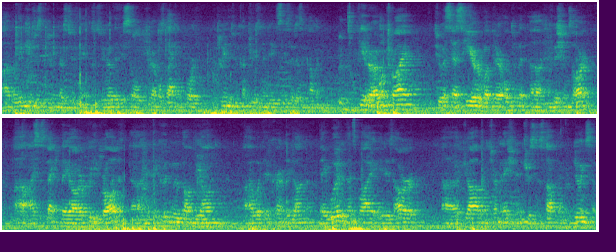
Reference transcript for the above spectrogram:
uh, the linkages between those two things. As we know that Isil travels back and forth between the two countries and indeed sees it as a common theater. I won't try to assess here what their ultimate uh, ambitions are. Uh, I suspect they are pretty broad, uh, and they could move on beyond what they've currently done, they would, and that's why it is our uh, job and determination and interest to stop them from doing so.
